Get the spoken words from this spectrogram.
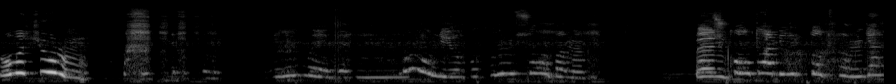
dolaşıyorum. Gidelim bu eve. Ne oluyor bakalım sor bana. Ben Şu koltuğa birlikte oturalım gel.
